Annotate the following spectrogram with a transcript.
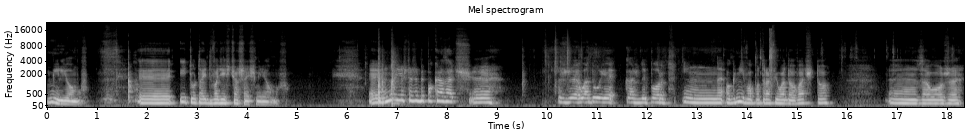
Miliohmów. Yy, i tutaj 26 milionów. Yy, No i jeszcze, żeby pokazać, yy, że ładuje każdy port inne ogniwo potrafi ładować, to yy, założę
